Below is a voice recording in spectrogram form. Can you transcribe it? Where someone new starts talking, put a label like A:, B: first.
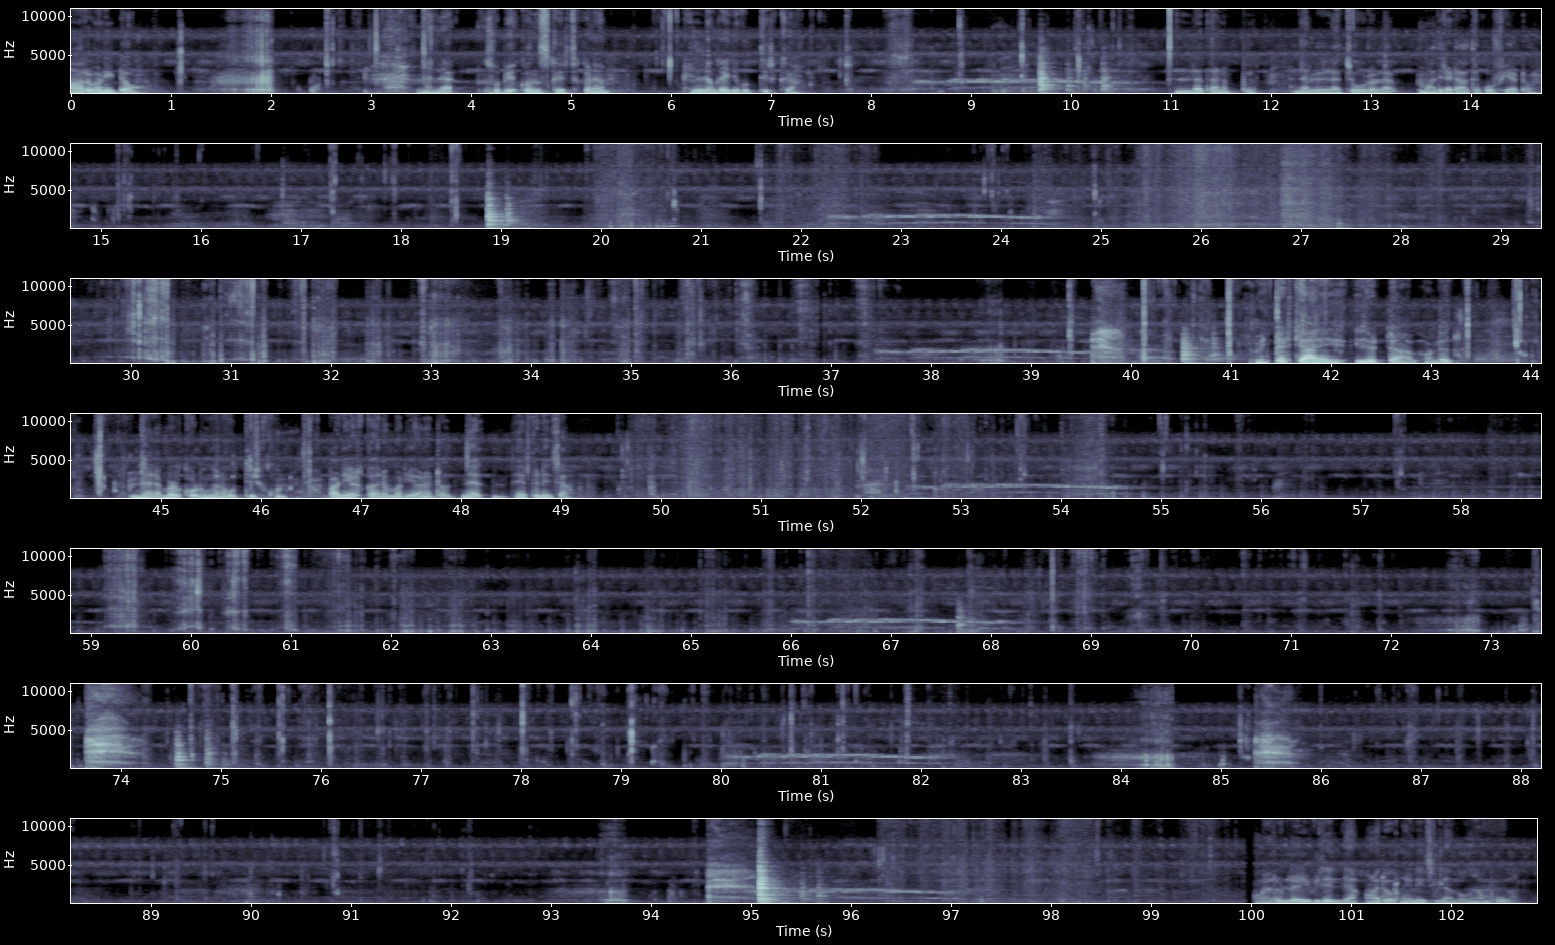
A: ആറ് മണി കേട്ടോ നല്ല സുബിയൊക്കെ നിസ്കരിച്ചിരിക്കണേ. എല്ലാം കഴിഞ്ഞ് കുത്തിരിക്കുക നല്ല തണുപ്പ് നല്ല ചൂടുള്ള മധുരടാത്ത കോഫി കേട്ടോ മിറ്റടിക്കാൻ ഇരുട്ട. അതുകൊണ്ട് നിലം വെളുക്കോളും ഇങ്ങനെ കുത്തിരിക്കും. പണിയെടുക്കാനും മടിയാണ് കേട്ടോ നേരത്തെ എണീച്ചാ? ആരും ലൈവിലില്ല ആരും ഉറങ്ങി എന്ന് തോന്നുന്നു. ഞാൻ പോകാം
